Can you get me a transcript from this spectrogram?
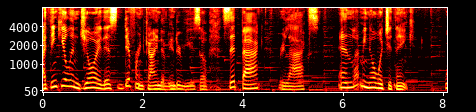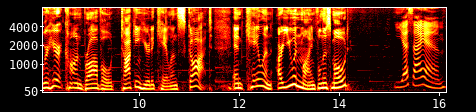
I think you'll enjoy this different kind of interview, so sit back, relax, and let me know what you think. We're here at Con Bravo talking here to Kaylin Scott. And Kaylin, are you in mindfulness mode? Yes, I am.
